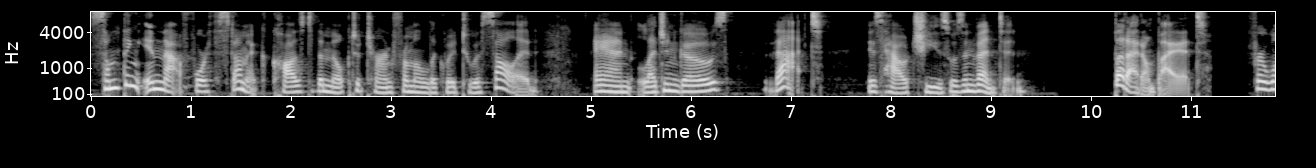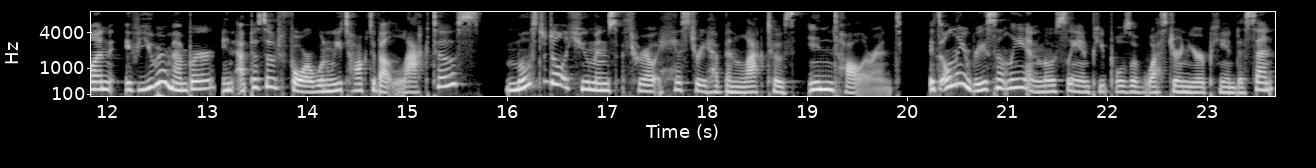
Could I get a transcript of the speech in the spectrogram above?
Something in that fourth stomach caused the milk to turn from a liquid to a solid, and legend goes that is how cheese was invented. But I don't buy it. For one, if you remember in episode 4 when we talked about lactose, most adult humans throughout history have been lactose intolerant. It's only recently, and mostly in peoples of Western European descent,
